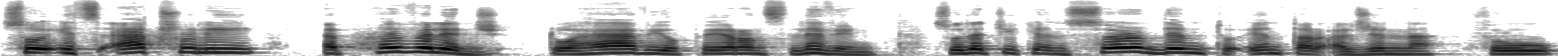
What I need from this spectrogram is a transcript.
So it's actually a privilege to have your parents living so that you can serve them to enter Al Jannah through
